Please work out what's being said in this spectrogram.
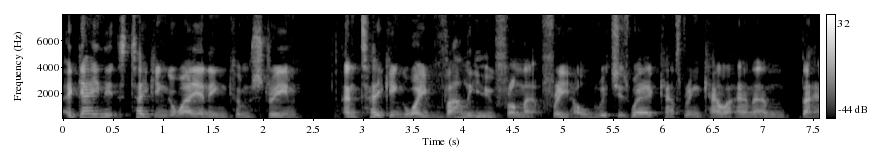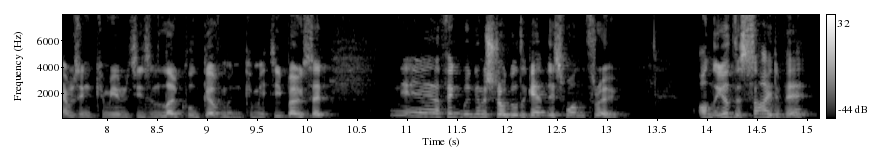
again, it's taking away an income stream and taking away value from that freehold, which is where Catherine Callaghan and the Housing Communities and Local Government Committee both said, yeah, I think we're going to struggle to get this one through. On the other side of it,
